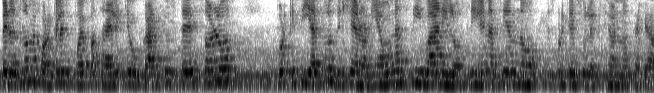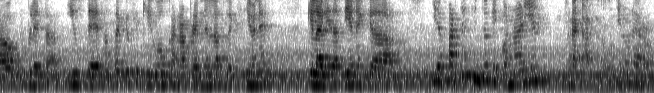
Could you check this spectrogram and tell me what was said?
pero es lo mejor que les puede pasar el equivocarse ustedes solos porque si ya se los dijeron y aún así van y lo siguen haciendo, es porque su lección no se ha quedado completa. Y ustedes hasta que se equivocan aprenden las lecciones que la vida tiene que darnos. Y aparte siento que con alguien fracasa o tiene un error.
